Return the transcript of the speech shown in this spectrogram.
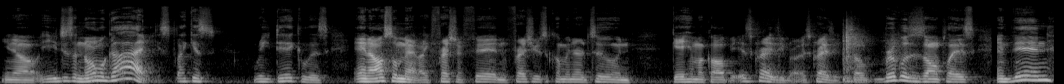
you know he's just a normal guy. It's like it's ridiculous. And I also met like Fresh and Fit and Fresh used to come in there too and gave him a coffee. It's crazy, bro. It's crazy. So Brick was his own place. And then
